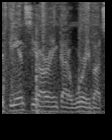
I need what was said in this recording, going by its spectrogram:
If the NCR ain't gotta worry about...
